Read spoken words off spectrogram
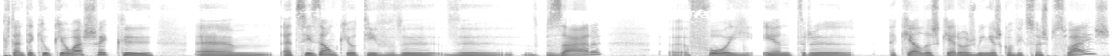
Portanto, aquilo que eu acho é que um, a decisão que eu tive de, de, de pesar uh, foi entre aquelas que eram as minhas convicções pessoais,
